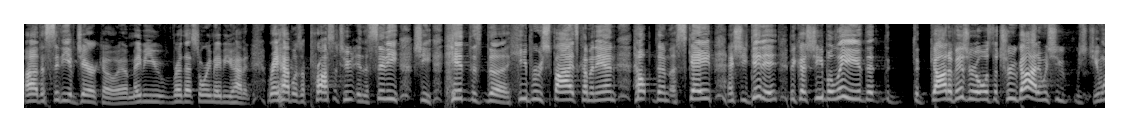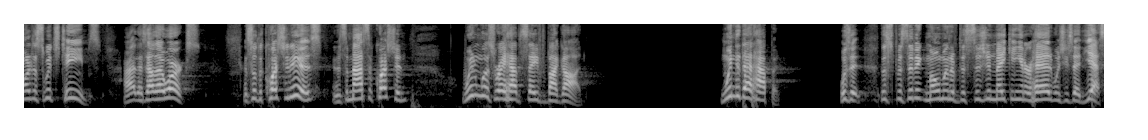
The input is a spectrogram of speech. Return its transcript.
uh, the city of Jericho. Uh, maybe you read that story, maybe you haven't. Rahab was a prostitute in the city. She hid the, the Hebrew spies coming in, helped them escape, and she did it because she believed that the, the God of Israel was the true God, and when she, she wanted to switch teams. All right, that's how that works. And so the question is, and it's a massive question, when was Rahab saved by God? When did that happen? Was it the specific moment of decision making in her head when she said, Yes,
